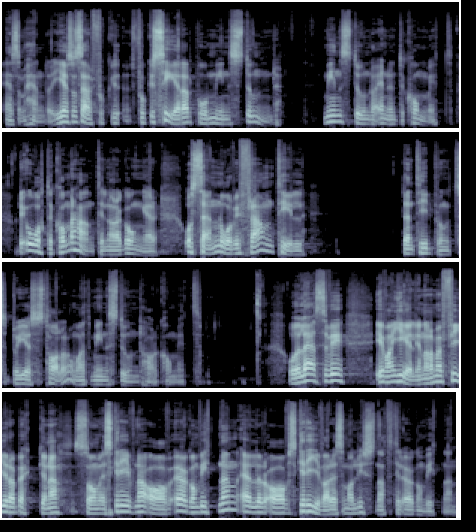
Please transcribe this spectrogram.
är som händer. Jesus är fokuserad på min stund. Min stund har ännu inte kommit. Det återkommer han till några gånger och sen når vi fram till den tidpunkt då Jesus talar om att min stund har kommit. Och läser vi evangelierna, de här fyra böckerna som är skrivna av ögonvittnen eller av skrivare som har lyssnat till ögonvittnen,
